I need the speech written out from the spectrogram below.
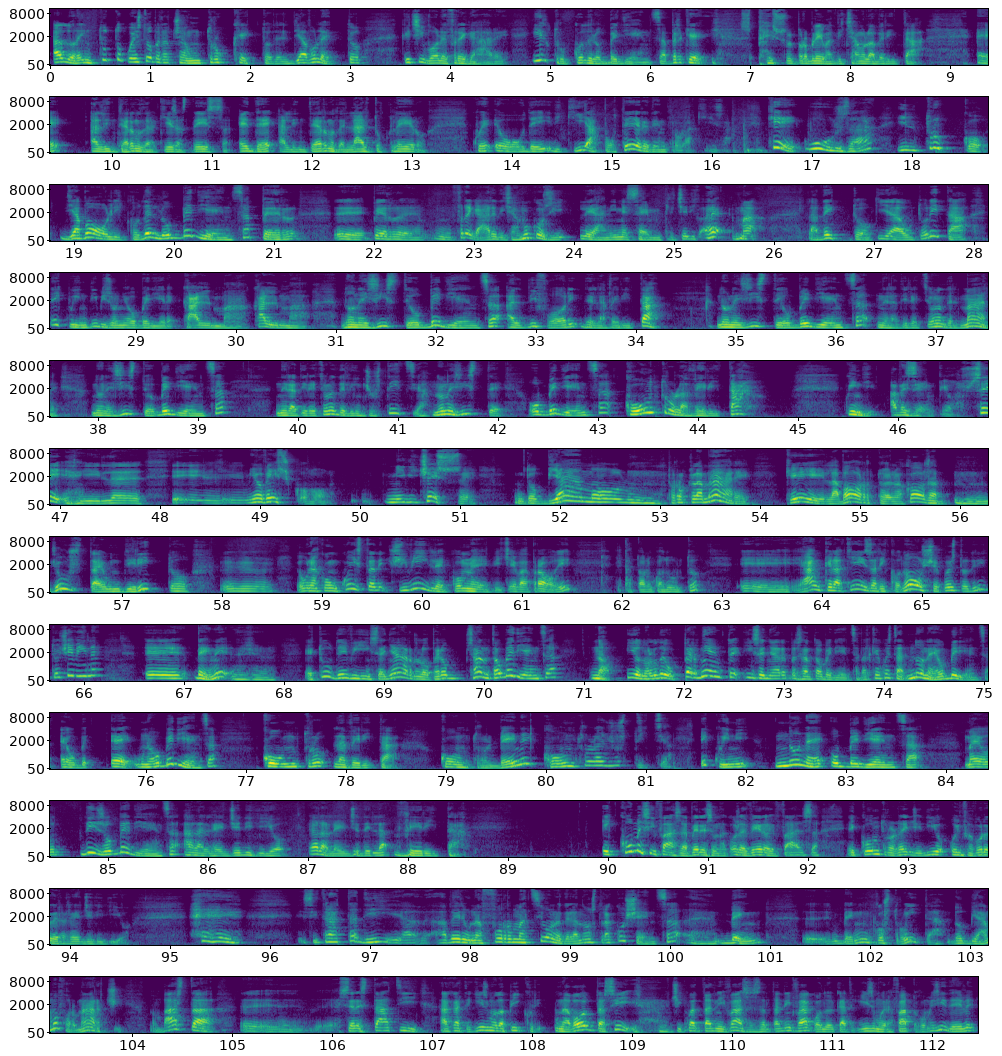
Allora, in tutto questo però c'è un trucchetto del diavoletto che ci vuole fregare, il trucco dell'obbedienza, perché spesso il problema, diciamo la verità, è all'interno della Chiesa stessa ed è all'interno dell'alto clero que- o dei, di chi ha potere dentro la Chiesa, che usa il trucco diabolico dell'obbedienza per, eh, per eh, fregare, diciamo così, le anime semplici. Dico, eh, ma l'ha detto chi ha autorità e quindi bisogna obbedire. Calma, calma, non esiste obbedienza al di fuori della verità. Non esiste obbedienza nella direzione del male, non esiste obbedienza nella direzione dell'ingiustizia, non esiste obbedienza contro la verità. Quindi, ad esempio, se il, il mio vescovo mi dicesse dobbiamo proclamare che l'aborto è una cosa mm, giusta, è un diritto, eh, è una conquista civile, come diceva Prodi, il cattolico adulto, e anche la Chiesa riconosce questo diritto civile, e, bene, e tu devi insegnarlo per santa obbedienza? No, io non lo devo per niente insegnare per santa obbedienza, perché questa non è obbedienza, è, obbe- è una obbedienza contro la verità, contro il bene, contro la giustizia e quindi non è obbedienza, ma è disobbedienza alla legge di Dio e alla legge della verità. E come si fa a sapere se una cosa è vera o è falsa, è contro la legge di Dio o in favore della legge di Dio? Eh, si tratta di eh, avere una formazione della nostra coscienza eh, ben, eh, ben costruita, dobbiamo formarci, non basta essere stati a catechismo da piccoli, una volta sì, 50 anni fa, 60 anni fa, quando il catechismo era fatto come si deve,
